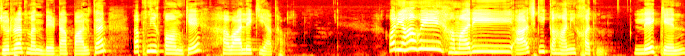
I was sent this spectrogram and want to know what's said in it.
جرت مند بیٹا پال کر اپنی قوم کے حوالے کیا تھا۔ اور یہاں ہوئی ہماری آج کی کہانی ختم۔ لیکن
